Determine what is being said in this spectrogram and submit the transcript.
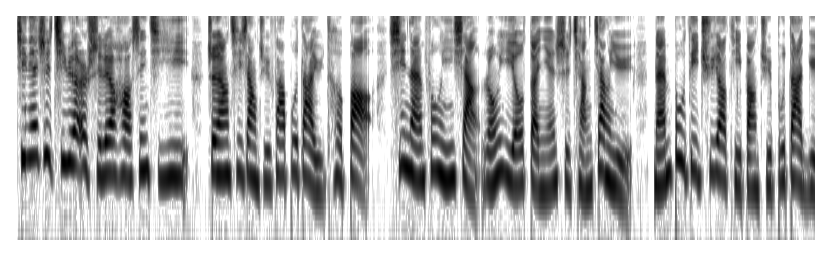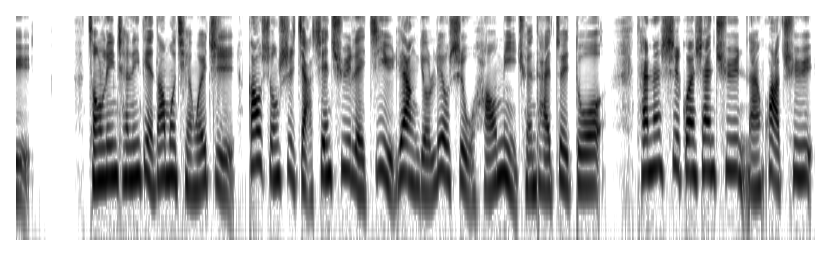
今天是七月二十六号，星期一。中央气象局发布大雨特报，西南风影响，容易有短延时强降雨，南部地区要提防局部大雨。从凌晨零点到目前为止，高雄市甲仙区累积雨量有六十五毫米，全台最多；台南市关山区、南化区、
